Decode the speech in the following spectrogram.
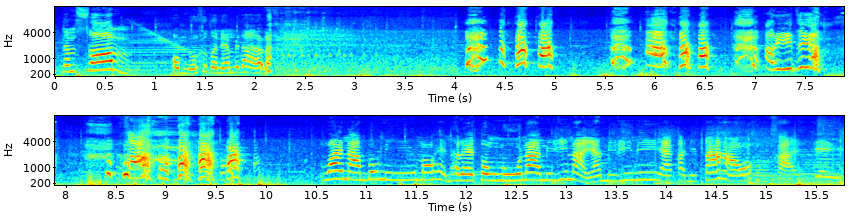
น้ำส้ม ผมรู้คือตอนนี้ไม่ได้แล้วนะ เอาจริงๆอะ ว่ายน้ำตรงนี้ มองเห็นทะเลตรงนู้นนะมีที่ไหนอะมีที่นี่ไงคานิต้าเฮาส์ขายเก่ง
